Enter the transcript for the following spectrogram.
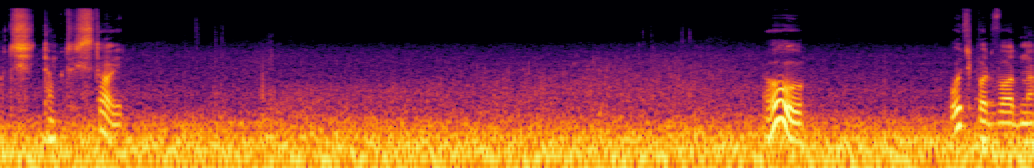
O, ci, tam ktoś stoi. Uuu. Łódź podwodna.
